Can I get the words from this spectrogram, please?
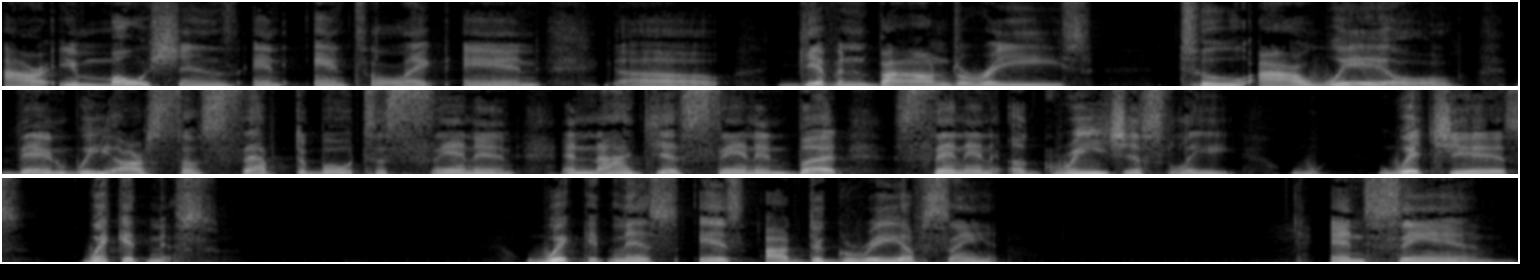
our emotions and intellect and uh, giving boundaries to our will, then we are susceptible to sinning and not just sinning, but sinning egregiously, which is wickedness. Wickedness is a degree of sin. And sin,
